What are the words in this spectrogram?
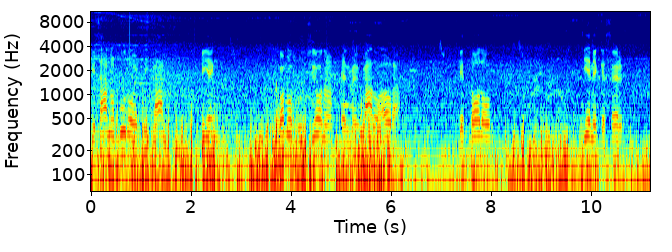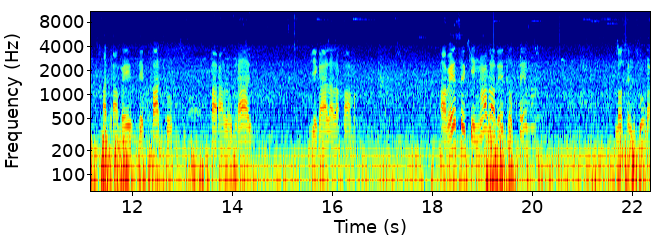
Quizás no pudo explicar bien cómo funciona el mercado ahora, que todo tiene que ser a través de pactos para lograr llegar a la fama. A veces quien habla de estos temas lo censura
